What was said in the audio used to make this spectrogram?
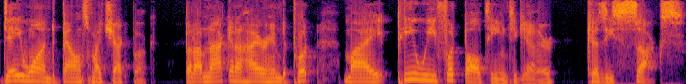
day one to balance my checkbook, but I'm not going to hire him to put my Pee Wee football team together because he sucks.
